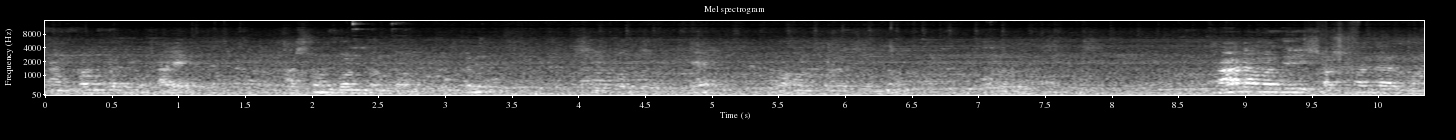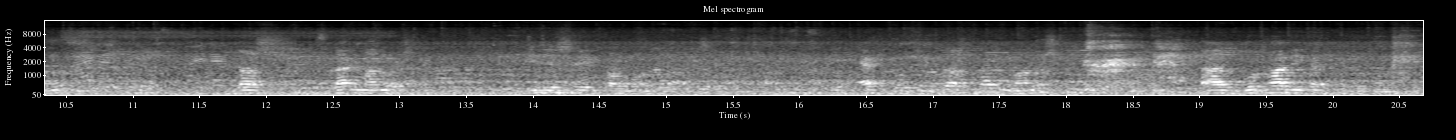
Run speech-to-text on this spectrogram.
সাংখ্যাধিক হারে আসন বন্টন দেওয়া জন্য সেই পদ্ধতিকে গ্রহণ করার জন্য অনুরোধ আমাদের এই দশ হাজার মানুষ, দশ লাখ মানুষ বিদেশে কর্মরত আছে। এক কোটি দশ লাখ মানুষ তার ভোটাধিকার থেকে বঞ্চিত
